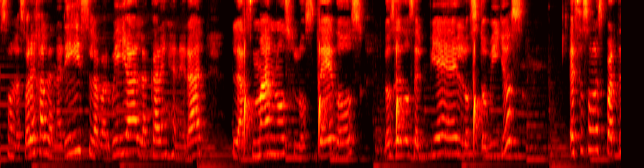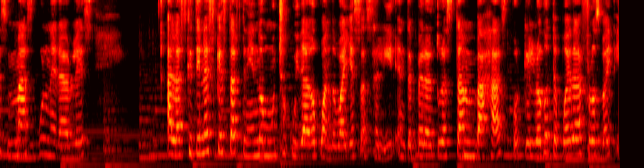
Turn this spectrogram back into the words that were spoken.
son las orejas, la nariz, la barbilla, la cara en general, las manos, los dedos, los dedos del pie, los tobillos. Esas son las partes más vulnerables a las que tienes que estar teniendo mucho cuidado cuando vayas a salir en temperaturas tan bajas porque luego te puede dar frostbite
